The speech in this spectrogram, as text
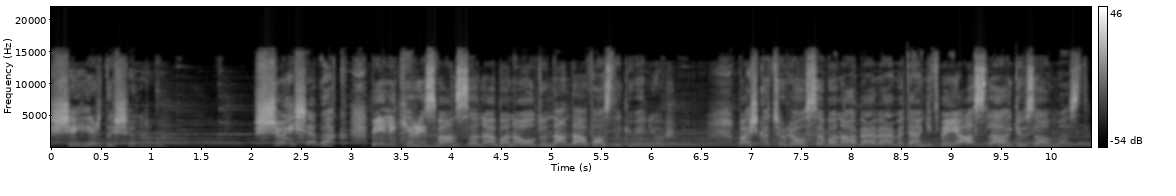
Şehir dışına mı? Şu işe bak. Belli ki Rizvan sana bana olduğundan daha fazla güveniyor. Başka türlü olsa bana haber vermeden gitmeyi asla göz almazdı.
